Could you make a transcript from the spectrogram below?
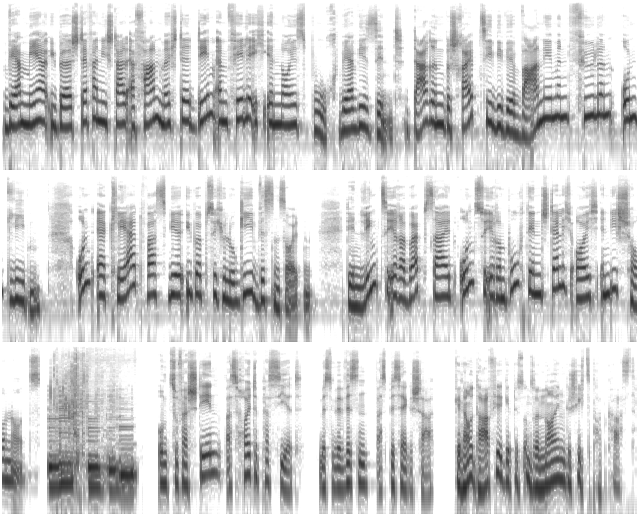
Wer mehr über Stefanie Stahl erfahren möchte, dem empfehle ich ihr neues Buch Wer wir sind. Darin beschreibt sie, wie wir wahrnehmen, fühlen und lieben und erklärt, was wir über Psychologie wissen sollten. Den Link zu ihrer Website und zu ihrem Buch, den stelle ich euch in die Show Notes. Um zu verstehen, was heute passiert, müssen wir wissen, was bisher geschah. Genau dafür gibt es unseren neuen Geschichtspodcast.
